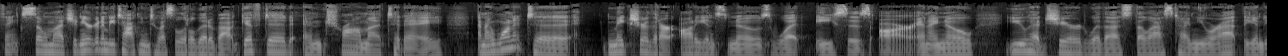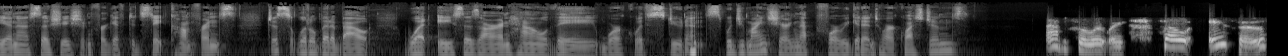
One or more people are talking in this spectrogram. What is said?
Thanks so much. And you're going to be talking to us a little bit about gifted and trauma today. And I wanted to make sure that our audience knows what ACEs are. And I know you had shared with us the last time you were at the Indiana Association for Gifted State Conference just a little bit about what ACEs are and how they work with students. Would you mind sharing that before we get into our questions? Absolutely. So ACEs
